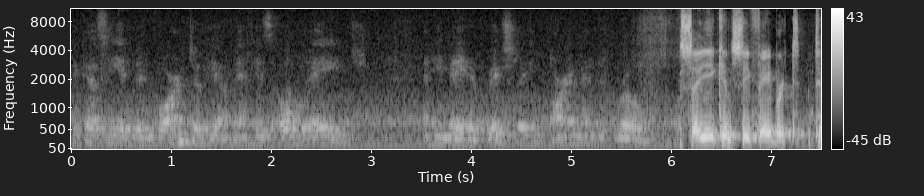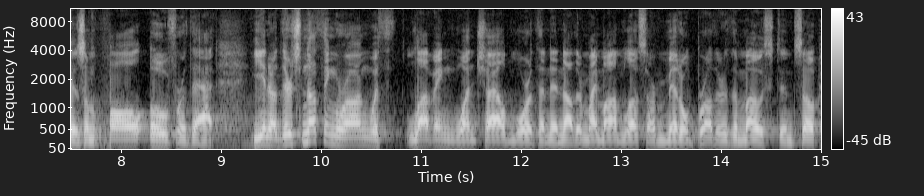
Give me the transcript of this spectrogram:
because he had been born to him in his old age and he made a richly ornamented robe. So you can see favoritism all over that. You know, there's nothing wrong with loving one child more than another. My mom loves our middle brother the most, and so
